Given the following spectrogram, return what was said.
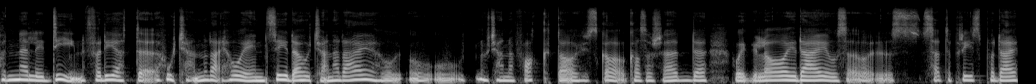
på Nelly Dean, fordi at uh, hun kjenner dem. Hun er innsida, hun kjenner dem. Hun, hun, hun, kjenner fakta hun husker hva som skjedde. Hun er glad i dem, hun setter pris på dem.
